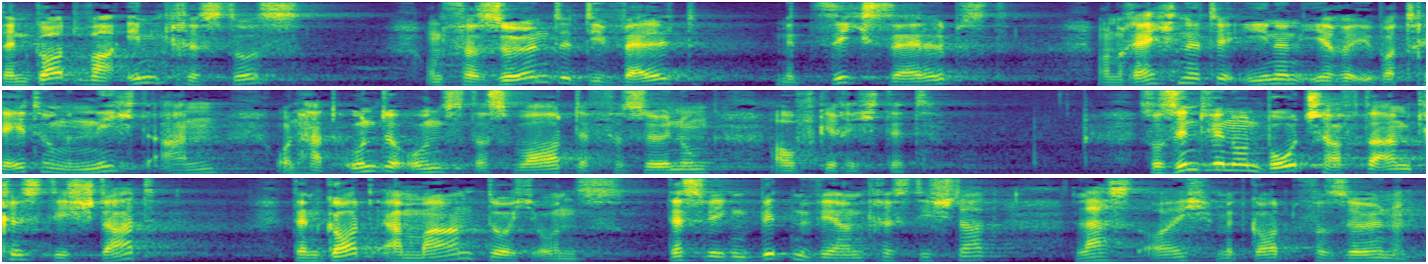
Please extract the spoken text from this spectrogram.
Denn Gott war in Christus und versöhnte die Welt mit sich selbst und rechnete ihnen ihre Übertretungen nicht an und hat unter uns das Wort der Versöhnung aufgerichtet. So sind wir nun Botschafter an Christi Stadt, denn Gott ermahnt durch uns. Deswegen bitten wir an Christi Stadt, lasst euch mit Gott versöhnen.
